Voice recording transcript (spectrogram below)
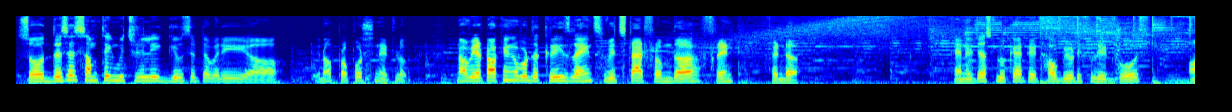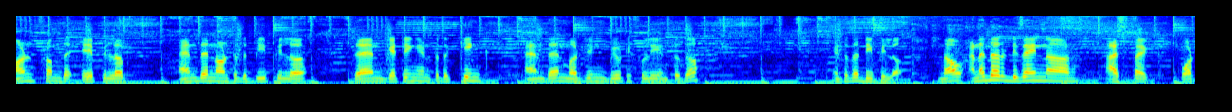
So this is something which really gives it a very uh, you know proportionate look. Now we are talking about the crease lines which start from the front fender. Can you just look at it how beautifully it goes on from the A pillar and then onto the B pillar, then getting into the kink and then merging beautifully into the into the D pillar. Now another design uh, aspect what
